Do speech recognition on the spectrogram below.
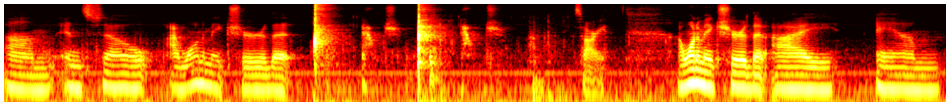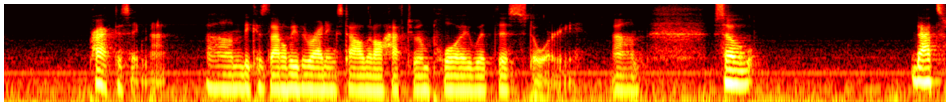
Um, and so I want to make sure that, ouch, ouch, sorry. I want to make sure that I am practicing that um, because that'll be the writing style that I'll have to employ with this story. Um, so that's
